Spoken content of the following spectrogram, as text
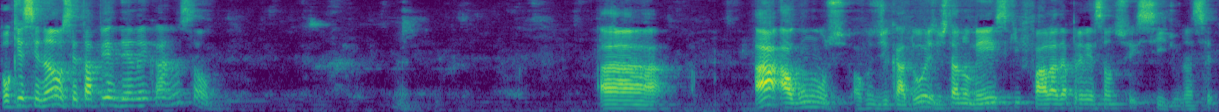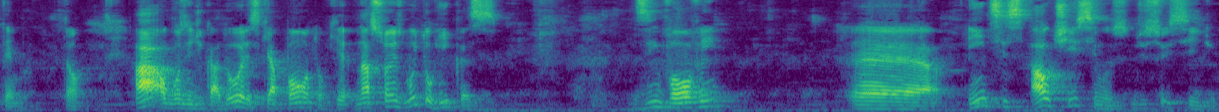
Porque senão você está perdendo a encarnação. Ah, Há alguns, alguns indicadores, a gente está no mês que fala da prevenção do suicídio, né, setembro. Então, há alguns indicadores que apontam que nações muito ricas desenvolvem é, índices altíssimos de suicídio.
